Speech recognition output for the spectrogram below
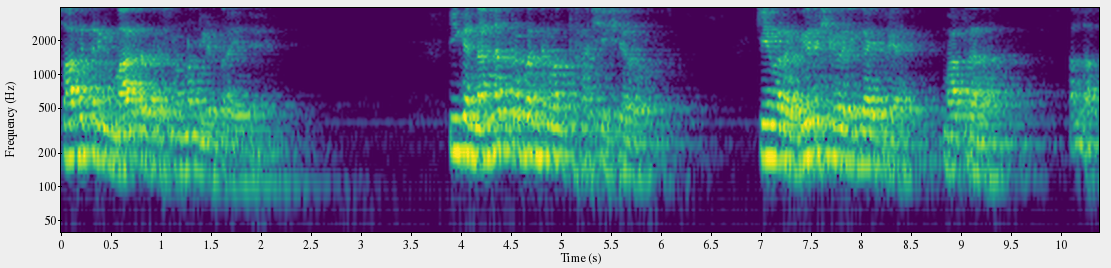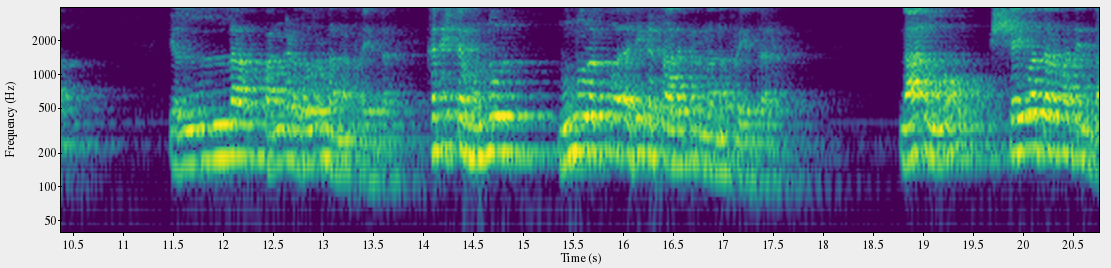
ಸಾಧಕರಿಗೆ ಮಾರ್ಗದರ್ಶನವನ್ನು ನೀಡ್ತಾ ಇದ್ದೇನೆ. ಈಗ ನನ್ನ ಹತ್ರ ಬಂದಿರುವಂತಹ ಶಿಷ್ಯರು, ಕೇವಲ ವೀರಶೈವ ಲಿಂಗಾಯತರೆ ಮಾತ್ರನ ಅಲ್ಲ ಎಲ್ಲ ಪಂಗಡದವರು ನನ್ನ ಹತ್ರ ಇದ್ದಾರೆ. ಕನಿಷ್ಠ ಮುನ್ನೂರು, ಮುನ್ನೂರಕ್ಕೂ ಅಧಿಕ ಸಾಧಕರು ನನ್ನ ಹತ್ರ ಇದ್ದಾರೆ. ನಾನು ಶೈವ ಧರ್ಮದಿಂದ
